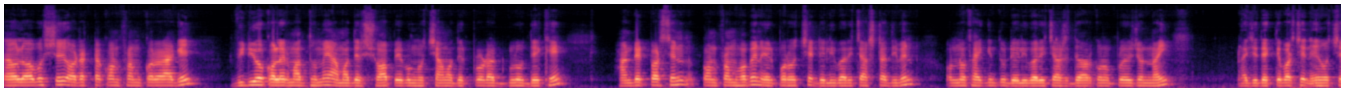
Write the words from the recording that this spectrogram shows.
তাহলে অবশ্যই অর্ডারটা কনফার্ম করার আগে ভিডিও কলের মাধ্যমে আমাদের শপ এবং হচ্ছে আমাদের প্রোডাক্টগুলো দেখে হান্ড্রেড পারসেন্ট কনফার্ম হবেন। এরপর হচ্ছে ডেলিভারি চার্জটা দিবেন। অন্যথায় কিন্তু ডেলিভারি চার্জ দেওয়ার কোনো প্রয়োজন নাই। এই যে দেখতে পাচ্ছেন এই হচ্ছে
